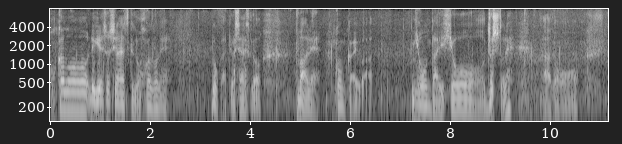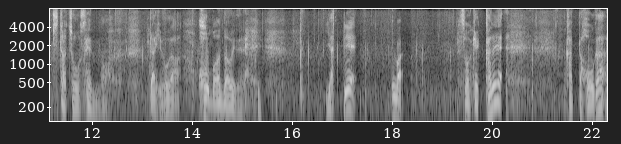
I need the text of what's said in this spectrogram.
他のレギュレーション知らないですけど他のねどこやってか知らないですけど。まあね今回は日本代表女子とねあの、北朝鮮の代表がホームアンダーウェイでねやってまあその結果で勝った方が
